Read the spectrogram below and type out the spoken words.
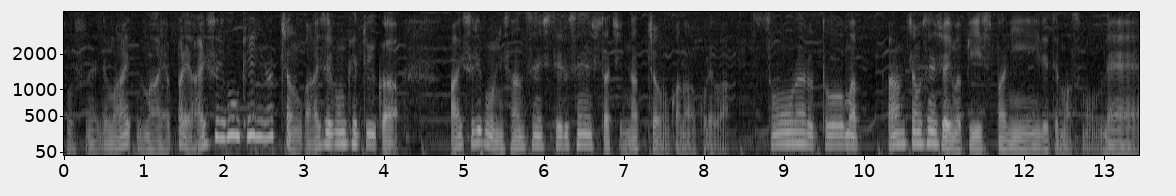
そうですね。でもあ、まあ、やっぱりアイスリボン系になっちゃうのかな。アイスリボン系というか、アイスリボンに参戦している選手たちになっちゃうのかな、これは。そうなると、まあ、アンチャム選手は今ピースパに出てますもんね。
